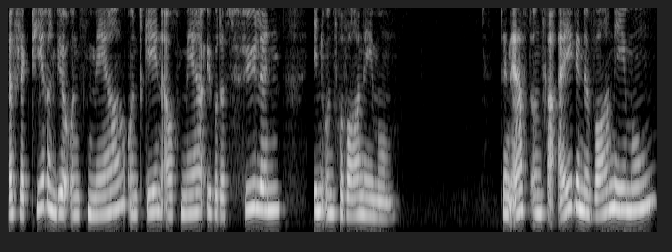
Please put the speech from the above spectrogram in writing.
reflektieren wir uns mehr und gehen auch mehr über das Fühlen in unsere Wahrnehmung. Denn erst unsere eigene Wahrnehmung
